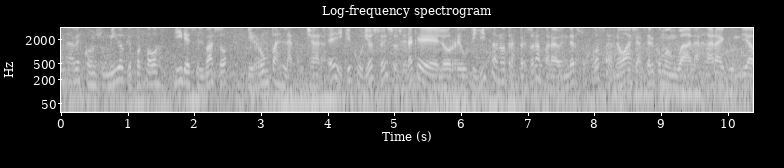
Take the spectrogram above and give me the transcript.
una vez consumido que por favor tires el vaso y rompas la cuchara. Ey, qué curioso eso. ¿Será que lo reutilizan otras personas para vender sus cosas? No vaya a ser como en Guadalajara que un día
